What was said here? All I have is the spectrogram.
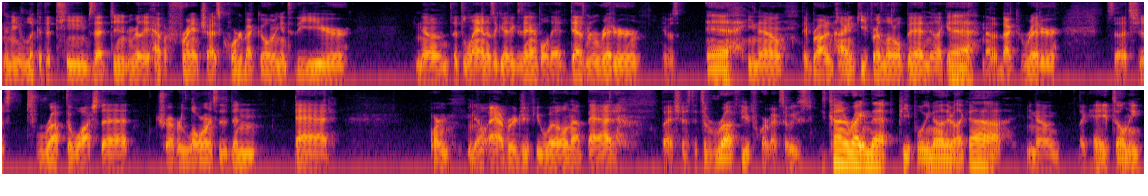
And you look at the teams that didn't really have a franchise quarterback going into the year. You know, Atlanta's a good example. They had Desmond Ridder. It was eh, you know, they brought in Heinicke for a little bit, and they're like, eh, now they're back to Ritter. So it's just it's rough to watch that. Trevor Lawrence has been bad, or you know, average, if you will, not bad but it's just it's a rough year for quarterback. So he's he's kind of writing that people, you know, they're like ah, you know, like hey, it's only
